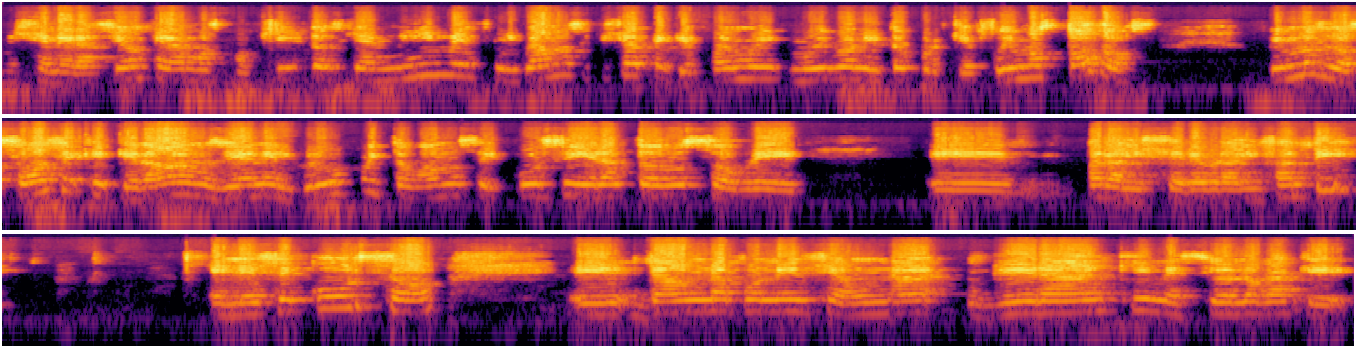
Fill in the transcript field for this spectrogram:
mi generación, que éramos poquitos, y anímense y vamos, fíjate que fue muy, muy bonito porque fuimos todos fuimos los 11 que quedábamos ya en el grupo y tomamos el curso y era todo sobre eh, parálisis cerebral infantil. En ese curso eh, da una ponencia una gran kinesióloga que,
